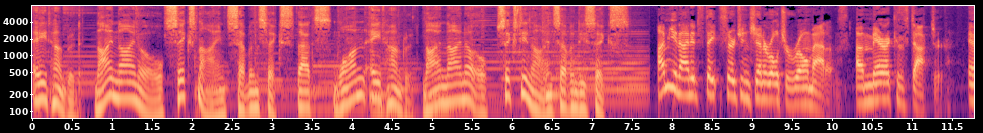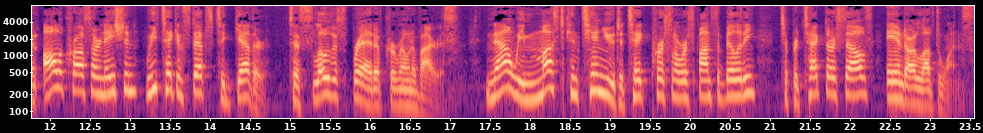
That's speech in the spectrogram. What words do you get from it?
800 990 6976. That's 1 800 990 6976. I'm United States Surgeon General Jerome Adams, America's doctor. And all across our nation, we've taken steps together to slow the spread of coronavirus. Now we must continue to take personal responsibility to protect ourselves and our loved ones.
